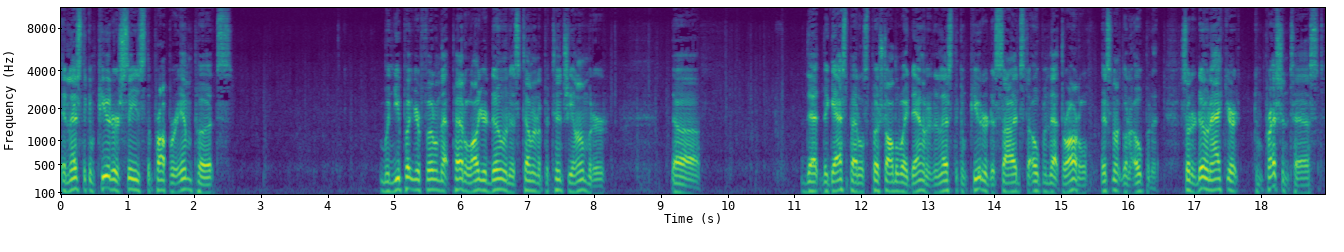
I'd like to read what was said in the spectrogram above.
unless the computer sees the proper inputs, when you put your foot on that pedal, all you're doing is telling a potentiometer uh, that the gas pedal is pushed all the way down. And unless the computer decides to open that throttle, it's not going to open it. So to do an accurate compression test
